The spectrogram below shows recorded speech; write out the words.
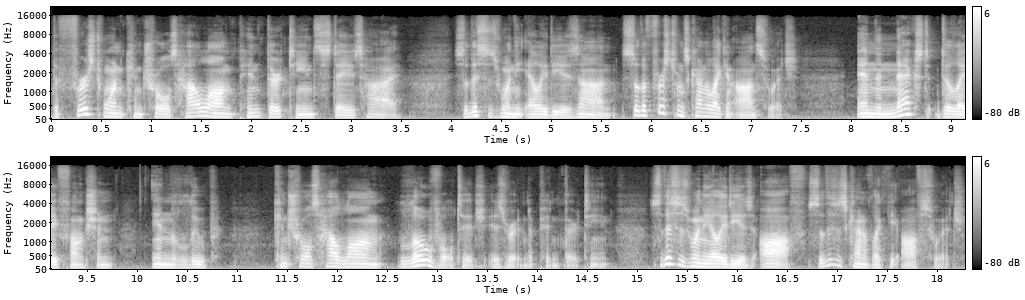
The first one controls how long pin 13 stays high. So this is when the LED is on. So the first one's kind of like an on switch. And the next delay function in the loop controls how long low voltage is written to pin 13. So this is when the LED is off. So this is kind of like the off switch.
